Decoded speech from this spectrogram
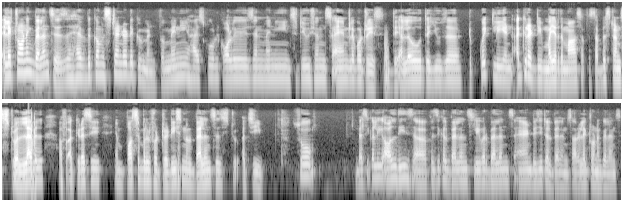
Electronic balances have become standard equipment for many high school, college, and many institutions and laboratories. They allow the user to quickly and accurately measure the mass of a substance to a level of accuracy impossible for traditional balances to achieve. So, basically, all these uh, physical balance, lever balance, and digital balance or electronic balance,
